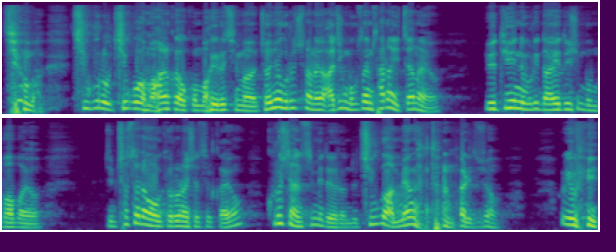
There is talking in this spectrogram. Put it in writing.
지금 막 지구로 지구가 망할 것 같고 막 이렇지만 전혀 그렇지 않아요. 아직 목사님 살아 있잖아요. 이 뒤에 있는 우리 나이 드신 분 봐봐요. 지금 첫사랑하고 결혼하셨을까요? 그렇지 않습니다, 여러분들. 지구가 안 망했다는 말이죠. 그리고 여기,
